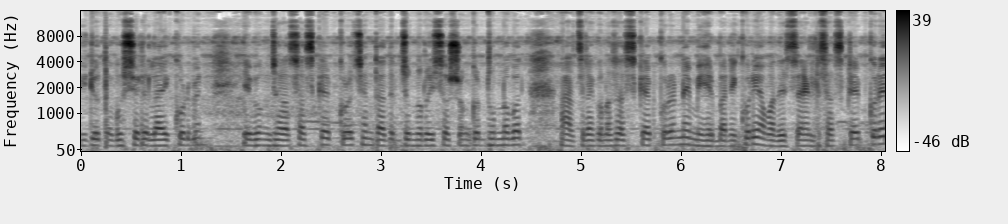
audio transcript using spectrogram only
ভিডিওতে অবশ্যই একটা লাইক করবেন এবং যারা সাবস্ক্রাইব করেছেন তাদের জন্য রয়েছে অসংখ্য ধন্যবাদ। আর যারা কোনো সাবস্ক্রাইব করেন নাই, মেহরবানি করে আমাদের চ্যানেলটা সাবস্ক্রাইব করে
